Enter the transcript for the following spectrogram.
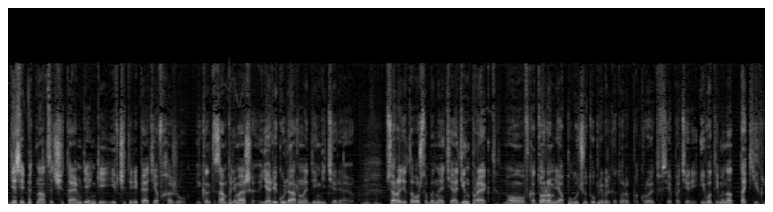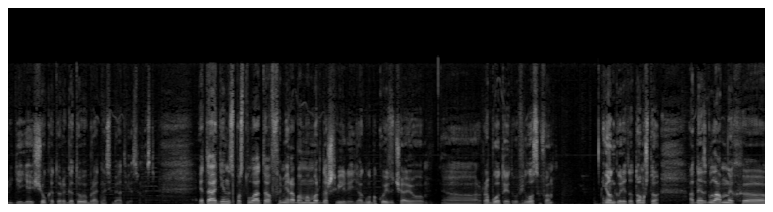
10-15 считаем деньги, и в 4-5 я вхожу. И как ты сам понимаешь, я регулярно деньги теряю. Все ради того, чтобы найти один проект, ну, в котором я получу ту прибыль, которая покроет все потери. И вот именно таких людей я ищу, которые готовы брать на себя ответственность. Это один из постулатов Мираба Мамардашвили. Я глубоко изучаю э, работы этого философа. И он говорит о том, что одна из главных э,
